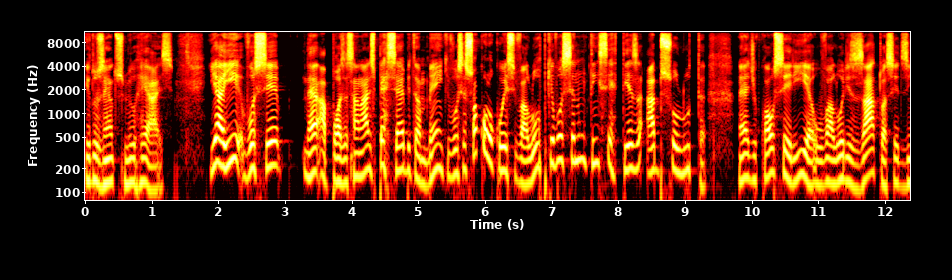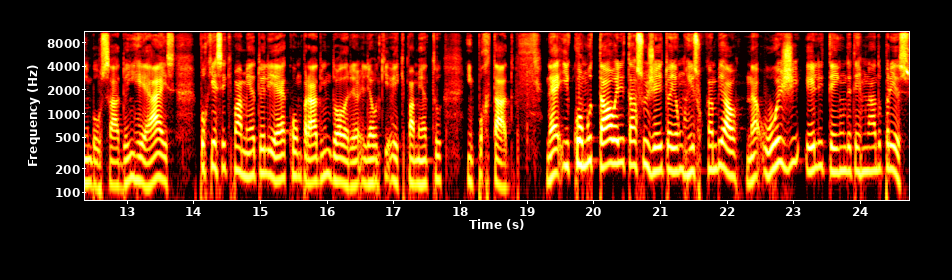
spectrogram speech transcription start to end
e 200 mil reais. E aí você né, após essa análise, percebe também que você só colocou esse valor porque você não tem certeza absoluta né, de qual seria o valor exato a ser desembolsado em reais, porque esse equipamento ele é comprado em dólar, ele é um equipamento importado. Né, e como tal, ele está sujeito a um risco cambial. Né? Hoje ele tem um determinado preço.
